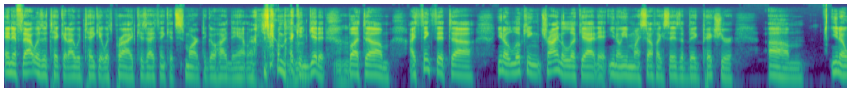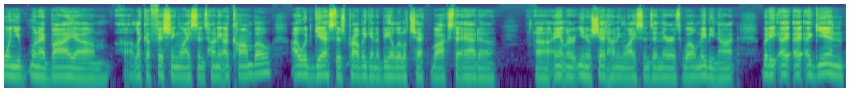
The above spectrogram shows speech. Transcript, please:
and if that was a ticket, I would take it with pride because I think it's smart to go hide the antler and just come back and get it. But um, I think that uh, you know, looking, trying to look at it, you know, even myself, like I say, is a big picture. Um, you know, when you when I buy um, uh, like a fishing license, hunting a combo, I would guess there's probably going to be a little check box to add a uh, antler, you know, shed hunting license in there as well. Maybe not, but I, I, again,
